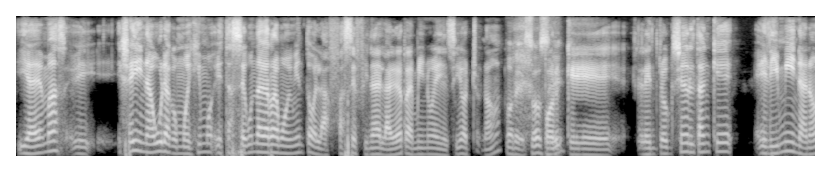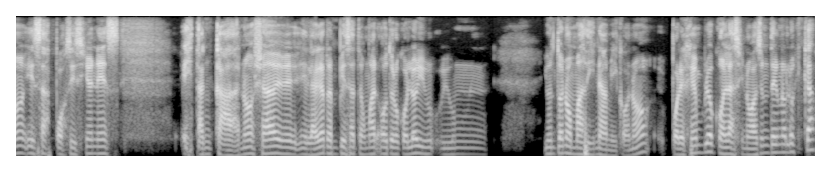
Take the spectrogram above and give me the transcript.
Y además, eh, ya inaugura, como dijimos, esta segunda guerra de movimiento, la fase final de la guerra de 1918, ¿no? Por eso, sí. Porque la introducción del tanque elimina, ¿no? Esas posiciones estancadas, ¿no? Ya eh, la guerra empieza a tomar otro color y, un, y un tono más dinámico, ¿no? Por ejemplo, con las innovaciones tecnológicas,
